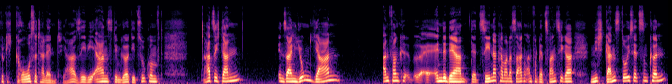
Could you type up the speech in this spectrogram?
wirklich große Talent. Ja, Sebi Ernst, dem gehört die Zukunft. Hat sich dann in seinen jungen Jahren Anfang, äh, Ende der, der 10er, kann man das sagen, Anfang der 20er nicht ganz durchsetzen können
